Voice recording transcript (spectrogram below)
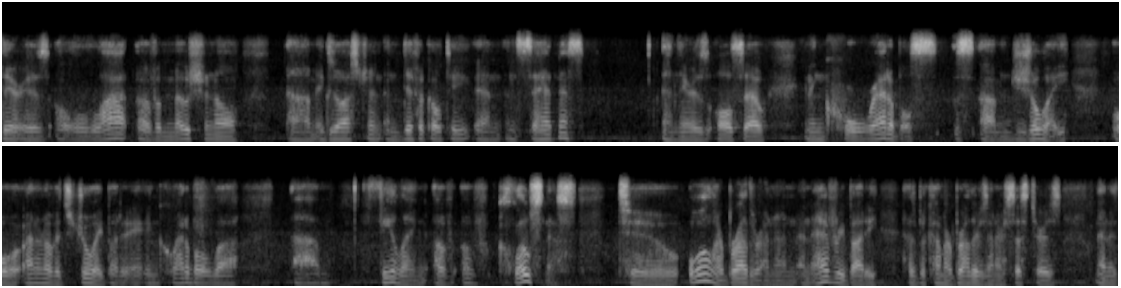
there is a lot of emotional um, exhaustion and difficulty and, and sadness. And there is also an incredible um, joy, or I don't know if it's joy, but an incredible uh, um, feeling of, of closeness to all our brethren, and, and everybody has become our brothers and our sisters, and it,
